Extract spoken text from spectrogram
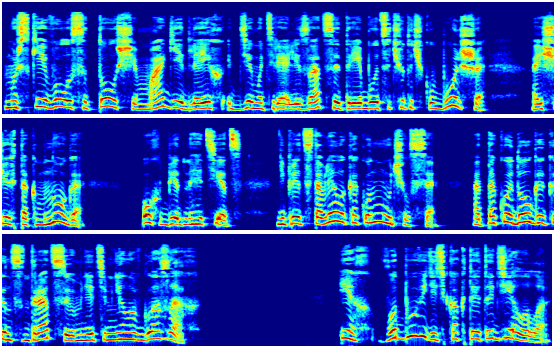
Мужские волосы толще, магии для их дематериализации требуется чуточку больше — а еще их так много. Ох, бедный отец, не представляла, как он мучился. От такой долгой концентрации у меня темнело в глазах. Эх, вот бы увидеть, как ты это делала.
